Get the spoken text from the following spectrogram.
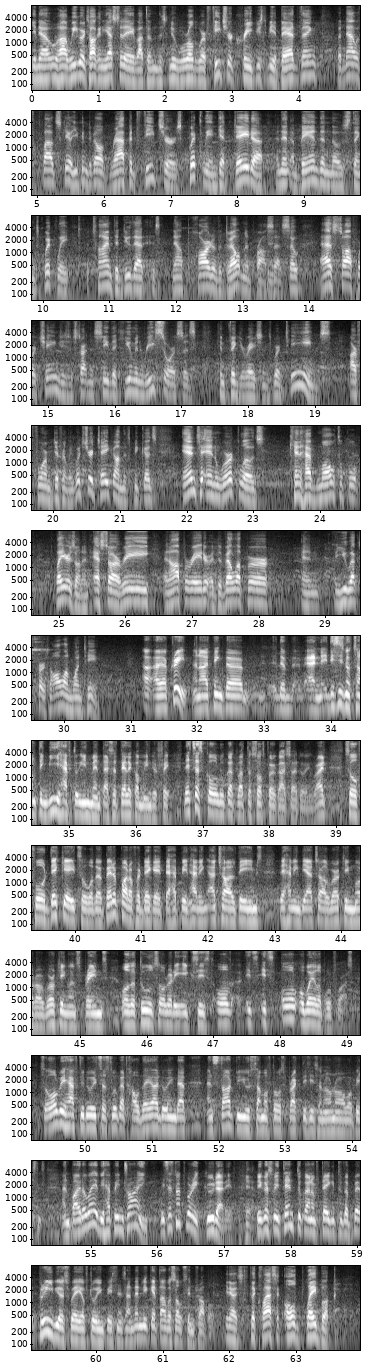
You know, uh, we were talking yesterday about the, this new world where feature creep used to be a bad thing, but now with cloud scale, you can develop rapid features quickly and get data, and then abandon those things quickly. The time to do that is now part of the development process. Yeah. So as software changes, you're starting to see the human resources configurations where teams are formed differently. What's your take on this? Because end-to-end -end workloads can have multiple players on an SRE, an operator, a developer, and a UX person all on one team. I agree, and I think the, the, and this is not something we have to invent as a telecom industry. Let's just go look at what the software guys are doing, right? So for decades, over the better part of a decade, they have been having agile teams, they're having the agile working model, working on sprints, all the tools already exist, all, it's, it's all available for us. So all we have to do is just look at how they are doing that and start to use some of those practices on our business. And by the way, we have been trying. We're just not very good at it yeah. because we tend to kind of take it to the previous way of doing business and then we get ourselves in trouble. You know, it's the classic old playbook.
